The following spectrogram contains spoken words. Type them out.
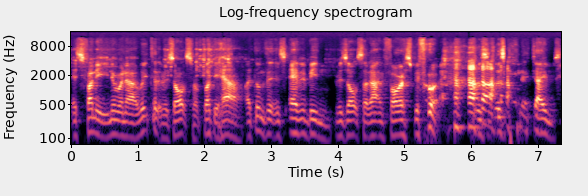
it's funny. You know, when I looked at the results, for bloody hell, I don't think there's ever been results like that in Forres before. there's, there's kind of times,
